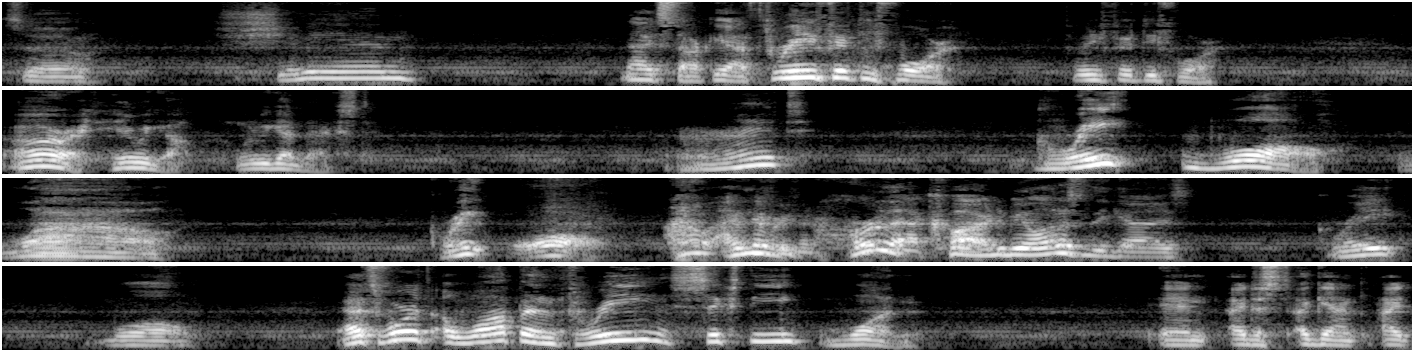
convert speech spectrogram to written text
So, Shimian Night Stalker. Yeah, 354. 354. All right, here we go. What do we got next? All right. Great Wall. Wow. Great Wall. I don't, I've never even heard of that card, to be honest with you guys. Great Wall. That's worth a whopping 361 and I just again I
